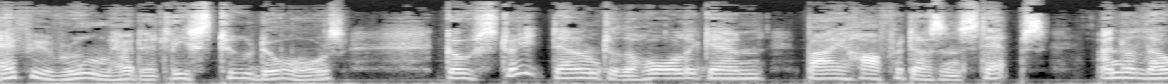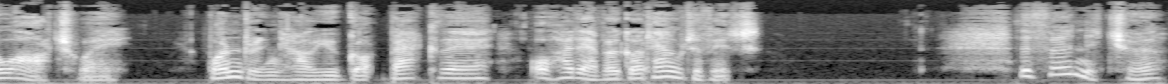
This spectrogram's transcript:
every room had at least two doors go straight down to the hall again by half a dozen steps and a low archway, wondering how you got back there or had ever got out of it. The furniture,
